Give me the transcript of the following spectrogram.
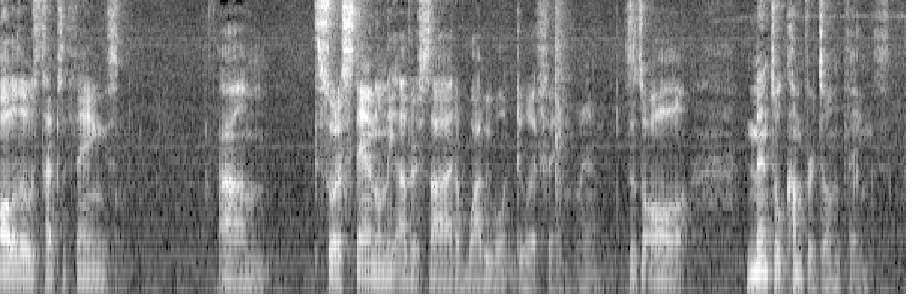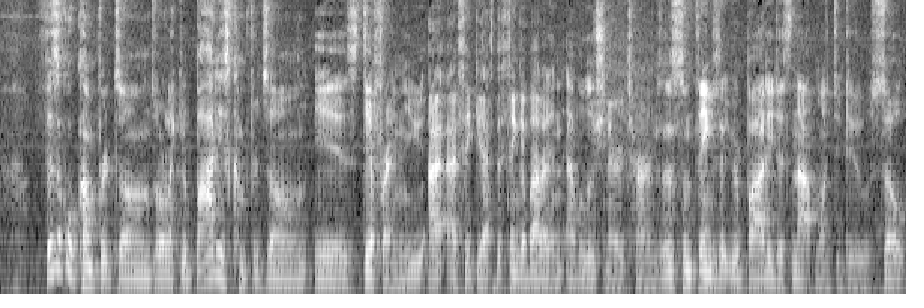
all of those types of things. Um, sort of stand on the other side of why we won't do a thing. These are all mental comfort zone things. Physical comfort zones, or like your body's comfort zone, is different. You, I, I think you have to think about it in evolutionary terms. There's some things that your body does not want to do. So,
